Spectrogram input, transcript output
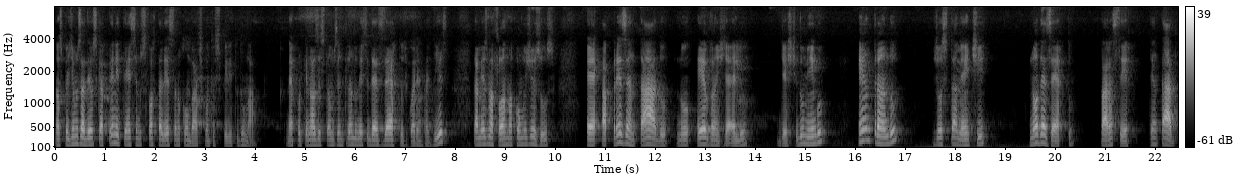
nós pedimos a Deus que a penitência nos fortaleça no combate contra o espírito do mal. Né? Porque nós estamos entrando nesse deserto de 40 dias, da mesma forma como Jesus é apresentado no evangelho deste domingo, entrando justamente no deserto para ser tentado.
